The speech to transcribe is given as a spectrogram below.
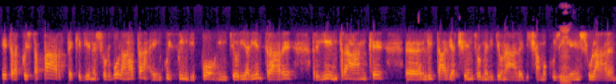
e tra questa parte che viene sorvolata e in cui quindi può in teoria rientrare, rientra anche eh, l'Italia centro-meridionale, diciamo così, mm. insulare.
